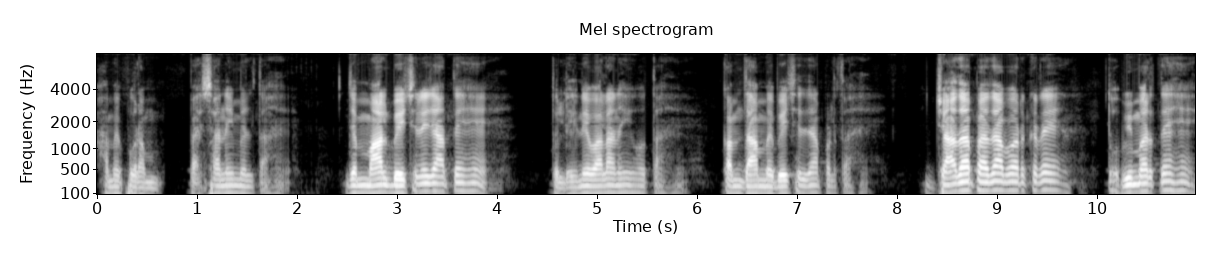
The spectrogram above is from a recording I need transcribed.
हमें पूरा पैसा नहीं मिलता है। जब माल बेचने जाते हैं तो लेने वाला नहीं होता है। कम दाम में बेच देना पड़ता है। ज़्यादा पैदावार करें तो भी मरते हैं।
